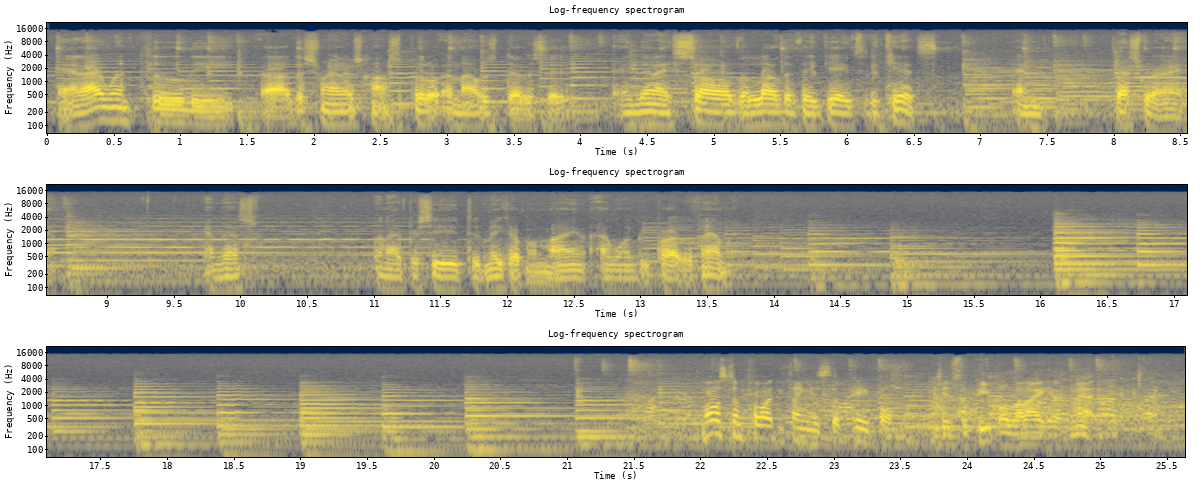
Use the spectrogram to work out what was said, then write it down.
And I went through the, uh, the Shriners Hospital and I was devastated. And then I saw the love that they gave to the kids. And that's where I am. And that's when I proceeded to make up my mind I want to be part of the family. Most important thing is the people. It's the people that I have met.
